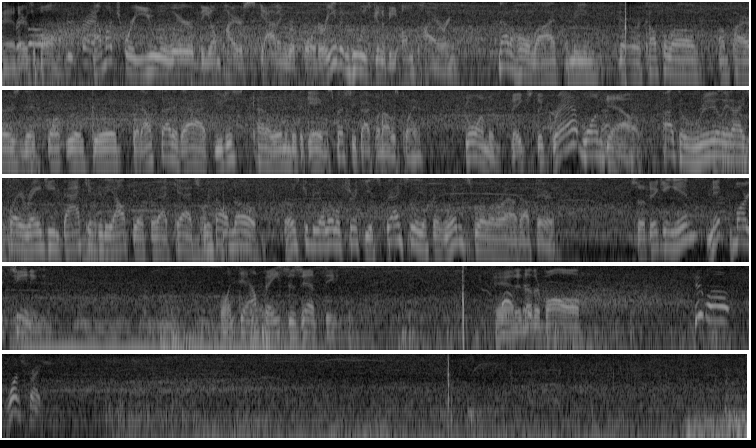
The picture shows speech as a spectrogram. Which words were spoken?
And there's a ball. How much were you aware of the umpire scouting report or even who was going to be umpiring? Not a whole lot. I mean, there were a couple of umpires that weren't real good, but outside of that, you just kind of went into the game, especially back when I was playing. Gorman makes the grab one down. That's a really nice play ranging back into the outfield for that catch. We all know those can be a little tricky, especially if the wind's swirling around out there. So digging in, Nick Martini. One down, base is empty. And another ball. Two balls, one strike.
